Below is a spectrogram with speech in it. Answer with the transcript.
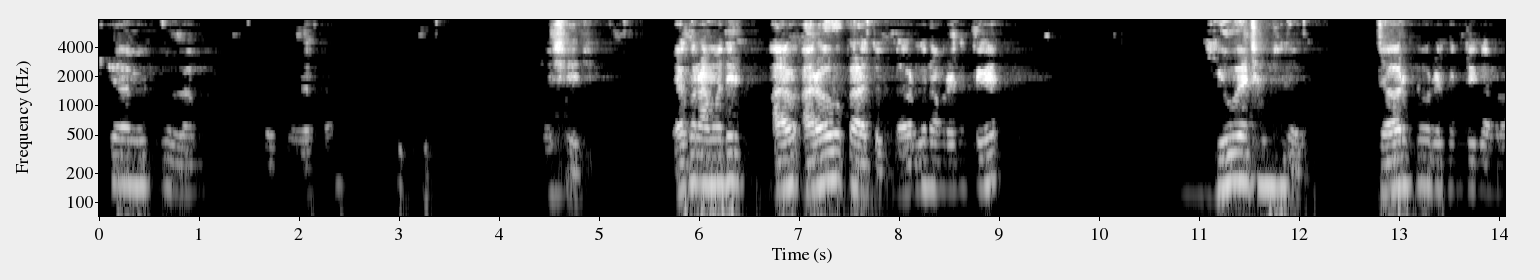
এটা আমি করলাম এখন আমাদের আরও আরও কালাতে হবে তার জন্য আমরা এখান থেকে হিউ এন্ড যাওয়ার পর এখান থেকে আমরা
